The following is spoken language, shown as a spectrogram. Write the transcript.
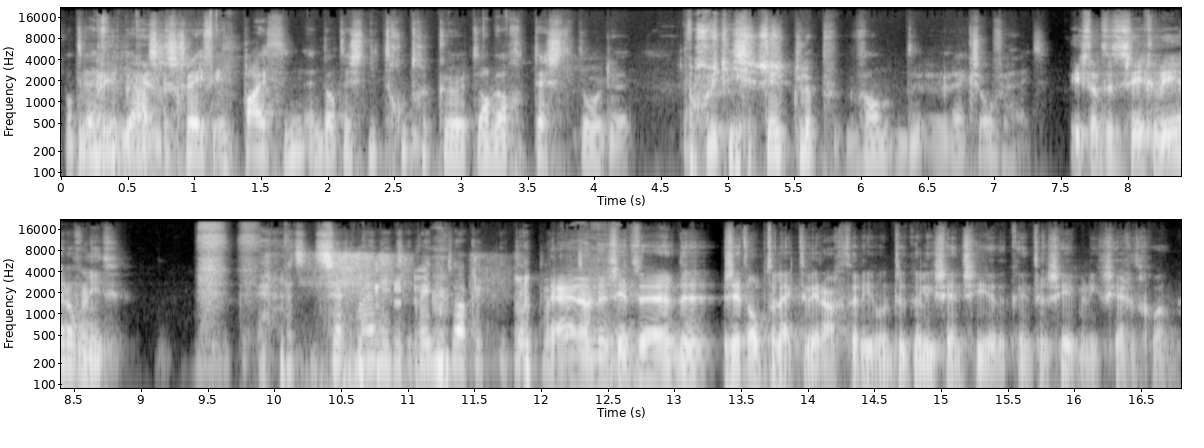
Want NVDA is geschreven in Python. En dat is niet goedgekeurd, dan wel getest door de, Och, de jezus. ICT-club van de Rijksoverheid. Is dat het zich weer of niet? Het zegt mij niet. Ik weet niet welke Ja, dat dan, er, zit, er zit Optelect weer achter. Die wordt natuurlijk een licentie. Dat interesseert me niet. Ik zeg het gewoon.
